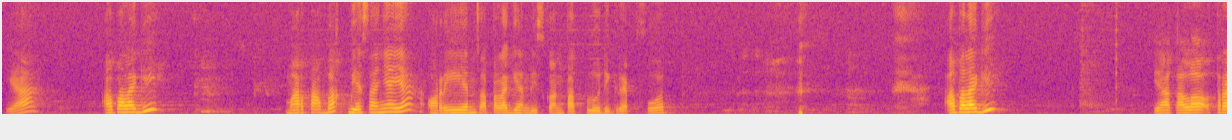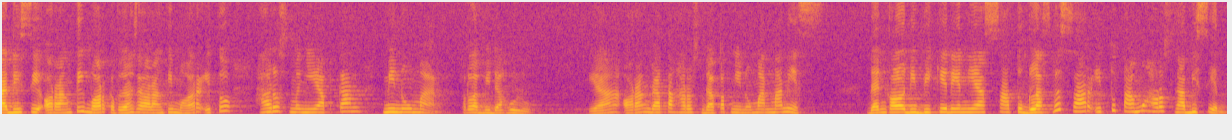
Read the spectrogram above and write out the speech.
Ya? Apalagi? Martabak biasanya ya, orange, apalagi yang diskon 40 di GrabFood. apalagi? Ya, kalau tradisi orang Timor, kebetulan saya orang Timor, itu harus menyiapkan minuman terlebih dahulu ya orang datang harus dapat minuman manis. Dan kalau dibikininnya satu gelas besar itu tamu harus ngabisin.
